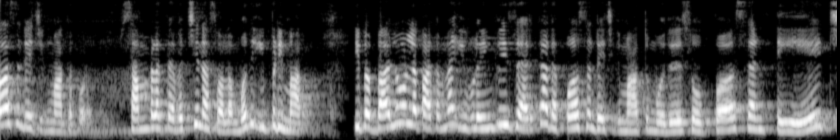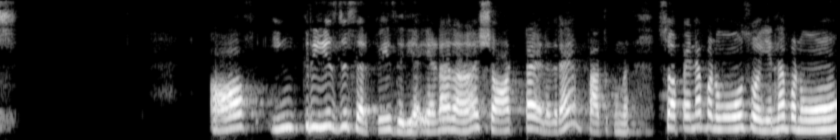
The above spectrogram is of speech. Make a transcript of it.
பர்சன்டேஜுக்கு மாற்ற போகிறோம் சம்பளத்தை வச்சு நான் சொல்லும் போது இப்படி மாறும். இப்போ பலூனில் பார்த்தோம்னா இவ்வளோ இன்க்ரீஸ் ஆயிருக்கு அதை பர்சன்டேஜுக்கு மாற்றும் போது so percentage of increased surface area இடம் நான் ஷார்ட்டாக எழுதுறேன். பார்த்துக்கோங்க. ஸோ அப்போ என்ன பண்ணுவோம்? ஸோ என்ன பண்ணுவோம்?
